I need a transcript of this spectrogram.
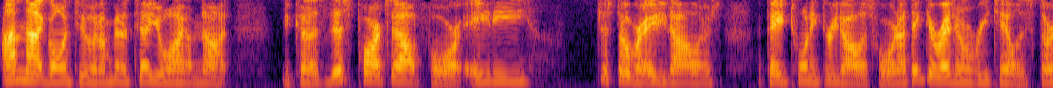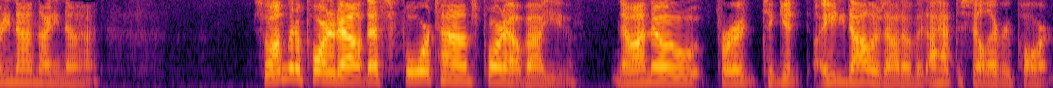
I'm not going to, and I'm going to tell you why I'm not. Because this part's out for 80 just over $80. I paid $23 for it. I think the original retail is $39.99. So I'm going to part it out. That's four times part out value. Now I know for to get $80 out of it, I have to sell every part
